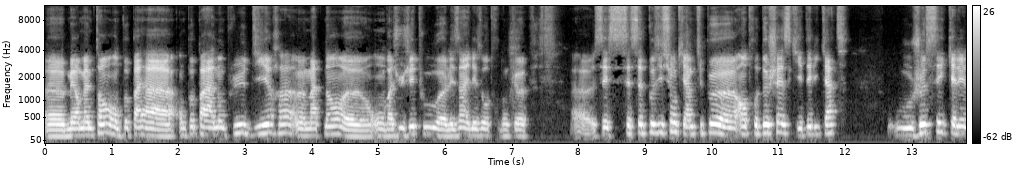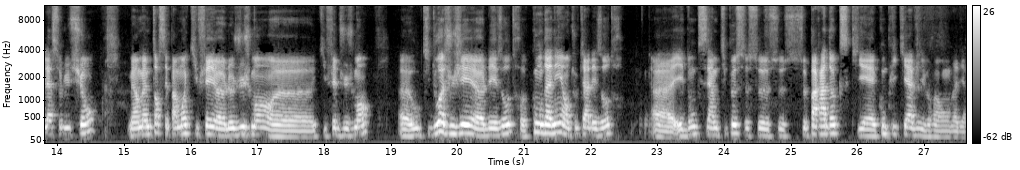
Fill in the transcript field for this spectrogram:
Euh, mais en même temps, on peut pas, peut pas non plus dire euh, maintenant, euh, on va juger tous les uns et les autres. Donc, c'est cette position qui est un petit peu entre deux chaises, qui est délicate, où je sais quelle est la solution, mais en même temps, c'est pas moi qui fais le jugement, qui fait le jugement, ou qui doit juger les autres, condamner en tout cas les autres. Euh, et donc, c'est un petit peu ce, paradoxe qui est compliqué à vivre, on va dire.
